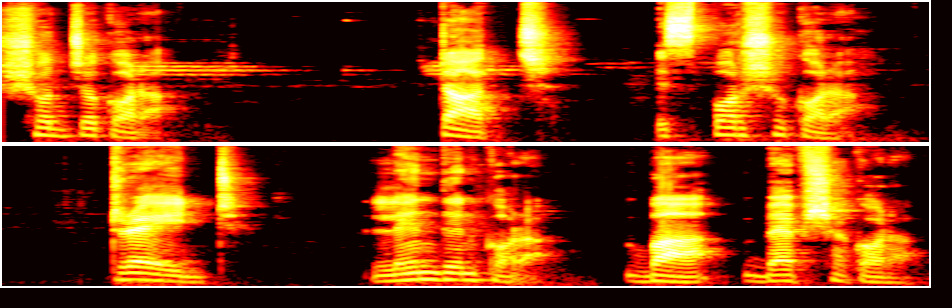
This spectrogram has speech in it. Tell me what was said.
সহ্য করা। টাচ স্পর্শ করা। ট্রেড লেনদেন করা বা ব্যবসা করা।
